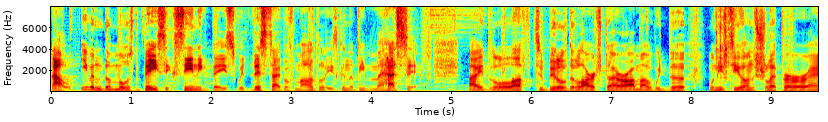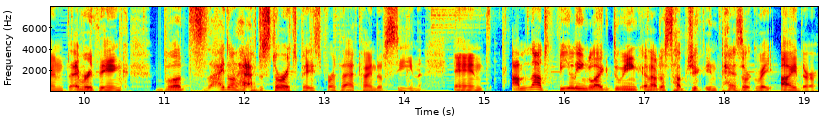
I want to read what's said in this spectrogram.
Now, even the most basic scenic base with this type of model is gonna be massive. I'd love to build a large diorama with the munition schlepper and everything, but I don't have the storage space for that kind of scene, and I'm not feeling like doing another subject in Panzer Grey either.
